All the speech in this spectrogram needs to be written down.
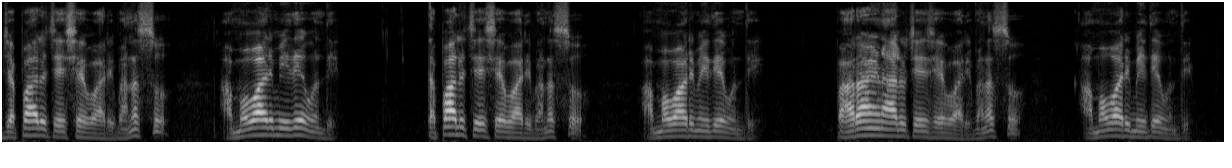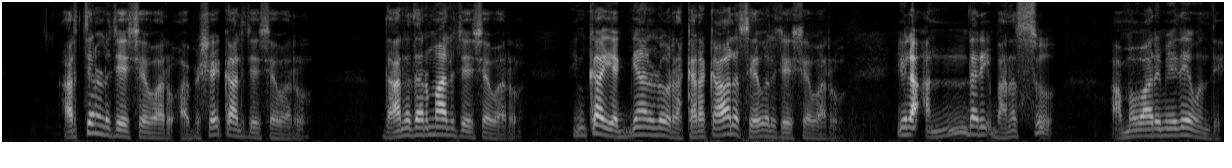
జపాలు చేసేవారి మనస్సు అమ్మవారి మీదే ఉంది. తపాలు చేసేవారి మనస్సు అమ్మవారి మీదే ఉంది. పారాయణాలు చేసేవారి మనస్సు అమ్మవారి మీదే ఉంది. అర్చనలు చేసేవారు అభిషేకాలు చేసేవారు దాన ధర్మాలు చేసేవారు ఇంకా యజ్ఞాలలో రకరకాల సేవలు చేసేవారు. ఇలా అందరి మనస్సు అమ్మవారి మీదే ఉంది.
